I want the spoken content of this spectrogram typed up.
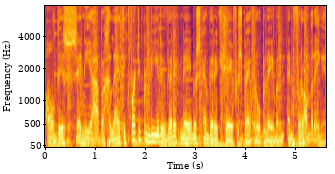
Al decennia begeleid ik particuliere werknemers en werkgevers bij problemen en veranderingen.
